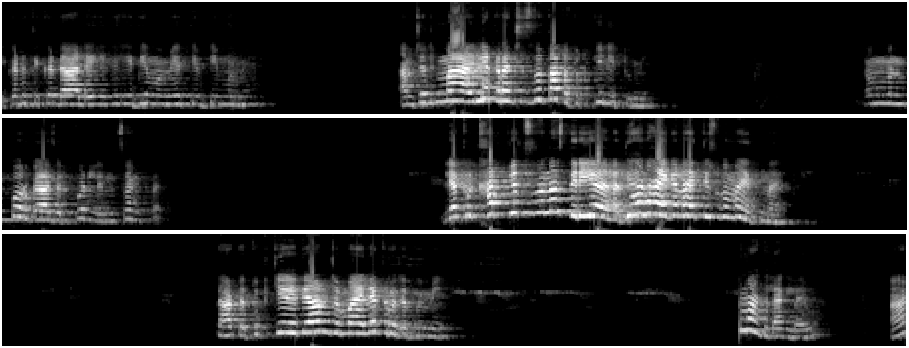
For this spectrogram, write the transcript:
इकडं तिकडं आले हे हे दी मम्मी ती दी मम्मी. आमच्या मा लेकरांची सुद्धा ताटातूट केली तुम्ही. पोरग आजार पडले सांगताय लेकर खाद्यच नसते रे याला ध्यान आहे का नाही ते सुद्धा माहीत नाही. ताटातूट केली ते आमच्या माय लेकराच्या तुम्ही. माग लागलाय हो. आ?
